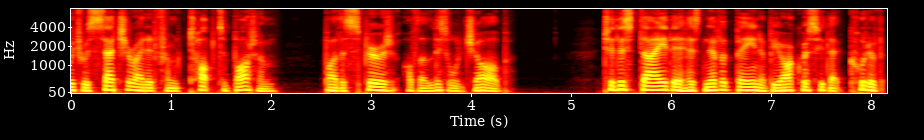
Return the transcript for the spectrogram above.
which was saturated from top to bottom by the spirit of the little job. To this day, there has never been a bureaucracy that could have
